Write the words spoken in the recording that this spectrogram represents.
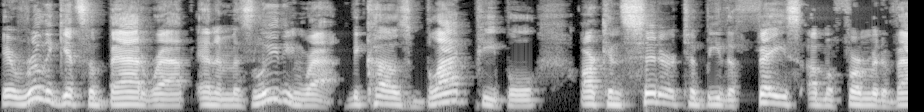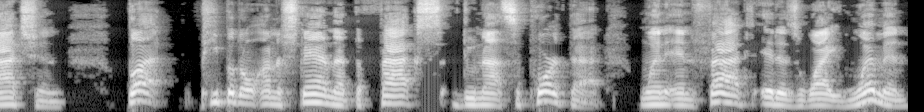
it really gets a bad rap and a misleading rap because black people are considered to be the face of affirmative action, but people don't understand that the facts do not support that, when in fact it is white women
